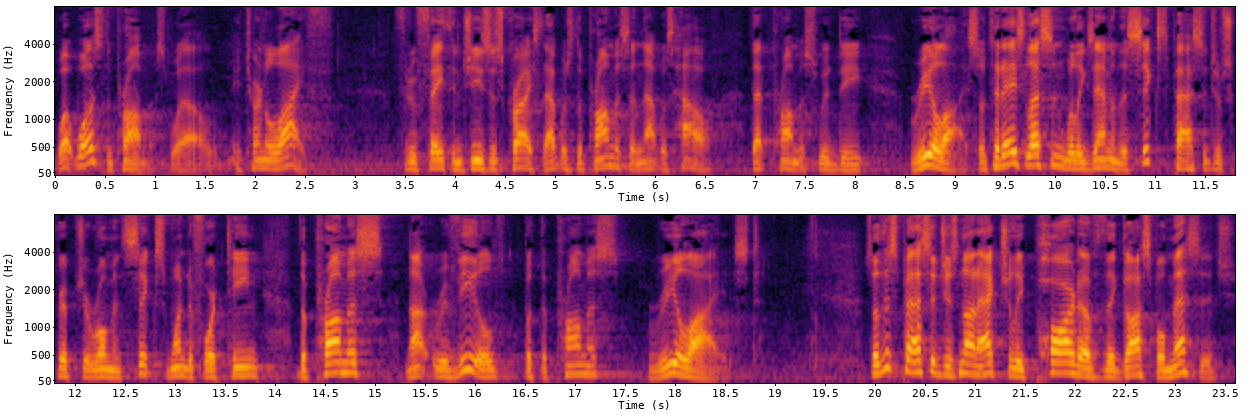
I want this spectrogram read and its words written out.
What was the promise? Well, eternal life through faith in Jesus Christ. That was the promise and that was how that promise would be realized. So today's lesson will examine the sixth passage of Scripture, Romans 6, 1 to 14, the promise not revealed, but the promise realized. So this passage is not actually part of the gospel message,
